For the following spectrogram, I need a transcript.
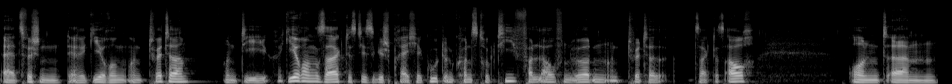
äh, zwischen der Regierung und Twitter. Und die Regierung sagt, dass diese Gespräche gut und konstruktiv verlaufen würden und Twitter sagt das auch. Und ähm,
